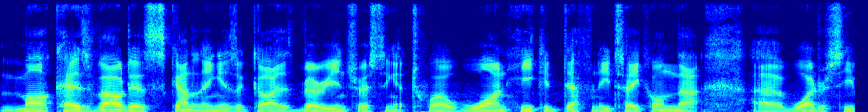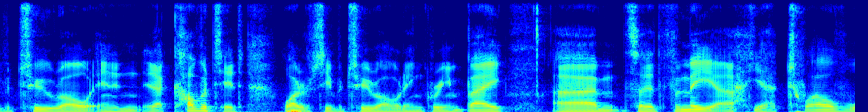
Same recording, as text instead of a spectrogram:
Marquez Valdes Scantling is a guy that's very interesting at 12 1. He could definitely take on that uh, wide receiver 2 role in a coveted wide receiver 2 role in Green Bay. Um, so for me, yeah, 12 1.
